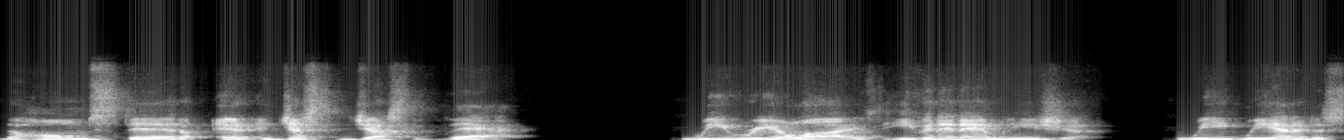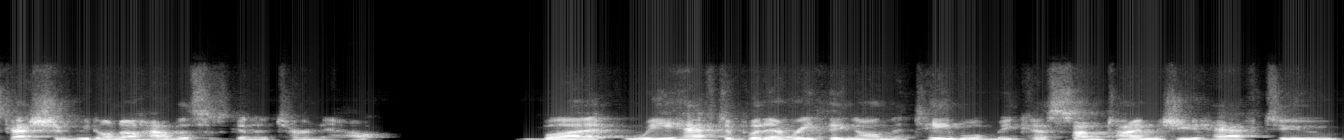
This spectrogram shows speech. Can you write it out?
the homestead, and, and just just that, we realized, even in amnesia, we we had a discussion. We don't know how this is going to turn out but we have to put everything on the table because sometimes you have to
